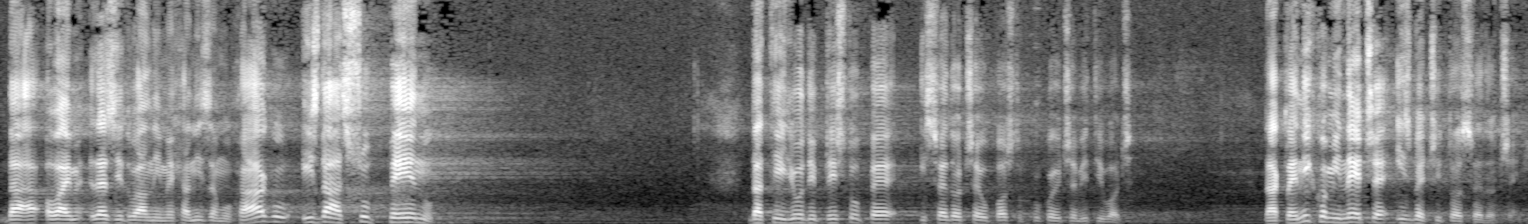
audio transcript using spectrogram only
da ovaj rezidualni mehanizam u Hagu izda subpenu da ti ljudi pristupe i svedoče u postupku koji će biti vođen. Dakle, niko mi neće izbeći to svedočenje.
